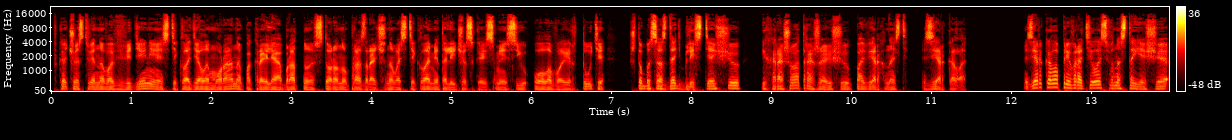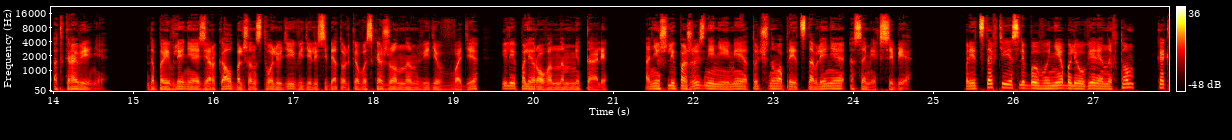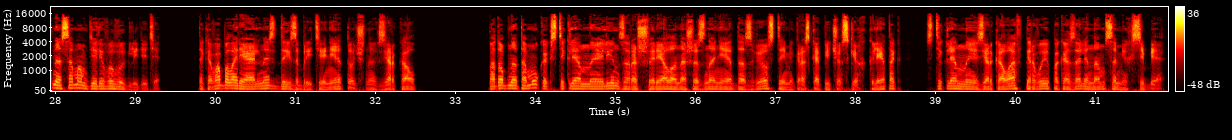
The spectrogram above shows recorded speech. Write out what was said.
В качестве нововведения стеклоделы Мурана покрыли обратную сторону прозрачного стекла металлической смесью олова и ртути, чтобы создать блестящую и хорошо отражающую поверхность — зеркало. Зеркало превратилось в настоящее откровение. До появления зеркал большинство людей видели себя только в искаженном виде в воде или полированном металле. Они шли по жизни, не имея точного представления о самих себе. Представьте, если бы вы не были уверены в том, как на самом деле вы выглядите. Такова была реальность до изобретения точных зеркал. Подобно тому, как стеклянная линза расширяла наше знание до звезд и микроскопических клеток, стеклянные зеркала впервые показали нам самих себе.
